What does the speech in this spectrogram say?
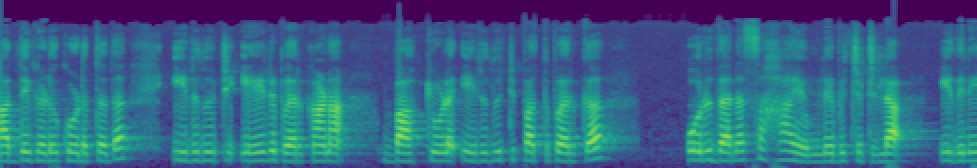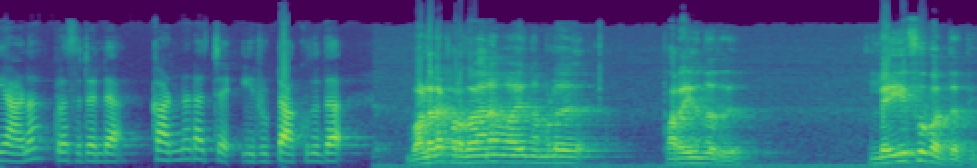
ആദ്യ ഗഡു കൊടുത്തത് ഇരുന്നൂറ്റി ഏഴ് പേർക്കാണ്. ബാക്കിയുള്ള ഇരുന്നൂറ്റി പത്ത് പേർക്ക് ഒരു ധനസഹായവും ലഭിച്ചിട്ടില്ല. ഇതിനെയാണ് പ്രസിഡന്റ് കണ്ണടച്ച് ഇരുട്ടാക്കുന്നത്. വളരെ പ്രധാനമായി നമ്മൾ പറയുന്നത് ലൈഫ് പദ്ധതി.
